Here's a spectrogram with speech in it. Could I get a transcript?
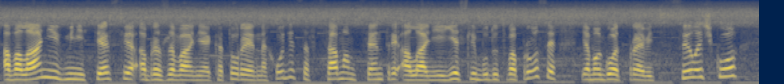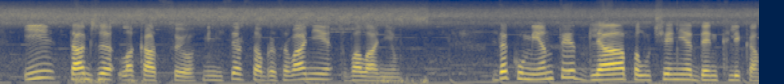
а в Алании в Министерстве образования, которое находится в самом центре Алании. Если будут вопросы, я могу отправить ссылочку и также локацию Министерства образования в Алании. Документы для получения Денклика.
